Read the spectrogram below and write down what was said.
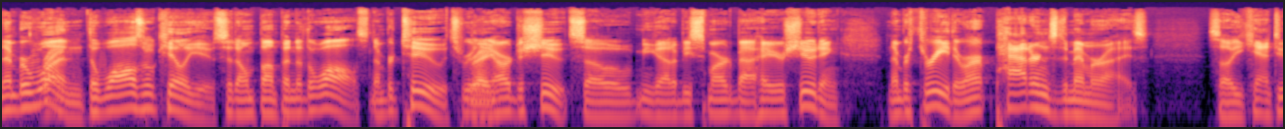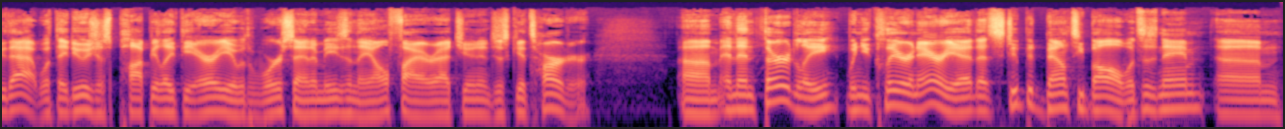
Number one, Right. the walls will kill you, so don't bump into the walls. Number two, it's really Right. hard to shoot, so you got to be smart about how you're shooting. Number three, there aren't patterns to memorize, so you can't do that. What they do is just populate the area with worse enemies, and they all fire at you, and it just gets harder. Um, and then thirdly, when you clear an area, that stupid bouncy ball, what's his name? Um,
